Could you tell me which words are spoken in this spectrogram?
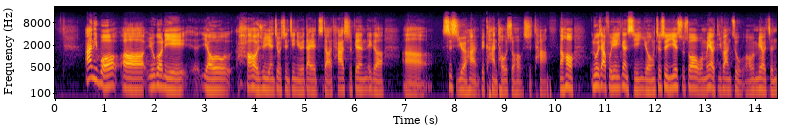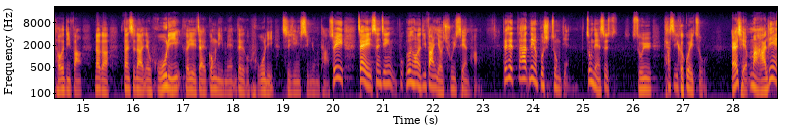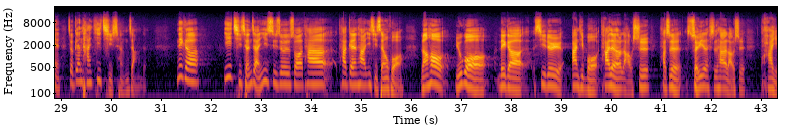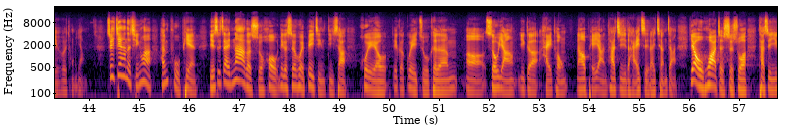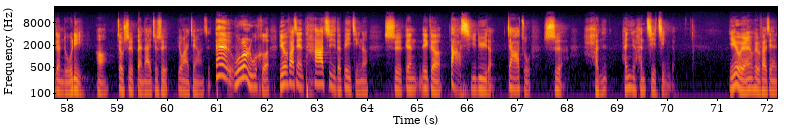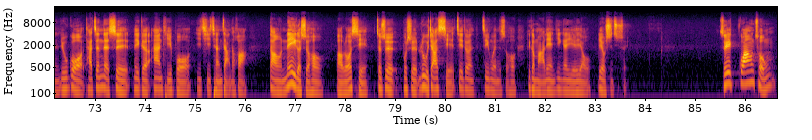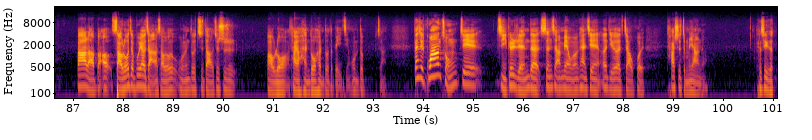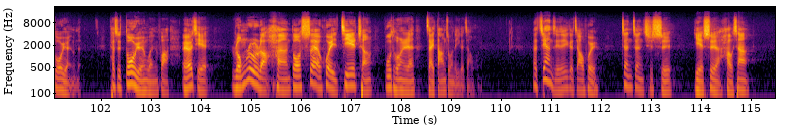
安尼伯，呃，如果你有好好去研究圣经，你会大概知道他是跟那个啊，施洗约翰被砍头的时候是他。然后路加福音更形容，就是耶稣说我没有地方住，我们没有枕头的地方。那个，但是呢，有狐狸可以在宫里面，这个狐狸直接形容他。所以在圣经不不同的地方也有出现他，但是他那个不是重点，重点是属于他是一个贵族。而且马练就跟他一起成长的，那个一起成长，意思就是说他他跟他一起生活。然后如果那个希律安提伯他的老师他是谁是他的老师，他也会同样。所以这样的情况很普遍，也是在那个时候那个社会背景底下会有一个贵族可能呃收养一个孩童。然后培养他自己的孩子来成长，又或者是说他是一个奴隶啊，就是本来就是用来这样子。但是无论如何，你会发现他自己的背景呢，是跟那个大西律的家族是很很很接近的。也有人会发现，如果他真的是那个安提伯一起成长的话，到那个时候。保罗写就是不是路加写这段经文的时候，那个马练应该也有六十几岁。所以光从巴拉巴哦，扫罗就不要讲了。扫罗我们都知道，就是保罗他有很多很多的背景，我们都不讲。但是光从这几个人的身上面，我们看见二第二教会它是怎么样的？它是一个多元的，它是多元文化，而且融入了很多社会阶层。不同的人在当中的一个教会，那这样子的一个教会，真正其实也是好像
